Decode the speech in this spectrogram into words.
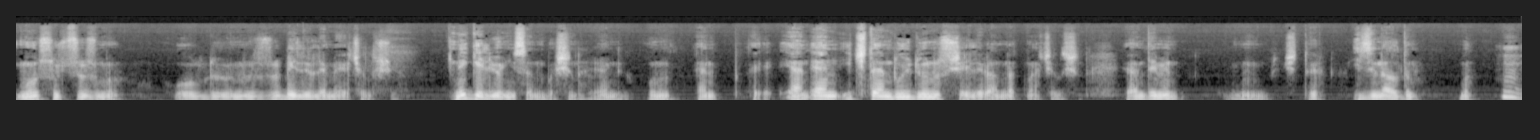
mu suçsuz mu olduğunuzu belirlemeye çalışıyor. Ne geliyor insanın başına? Yani onu yani yani en içten duyduğunuz şeyleri anlatmaya çalışın. Yani demin işte izin aldım mı?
